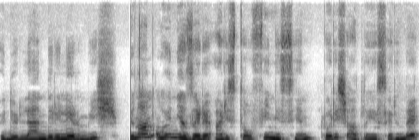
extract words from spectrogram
ödüllendirilirmiş. Yunan oyun yazarı Aristophanes'in Barış adlı eserinde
